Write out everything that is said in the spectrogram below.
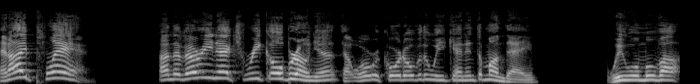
And I plan on the very next Rico Brogna that we'll record over the weekend into Monday, we will move on.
